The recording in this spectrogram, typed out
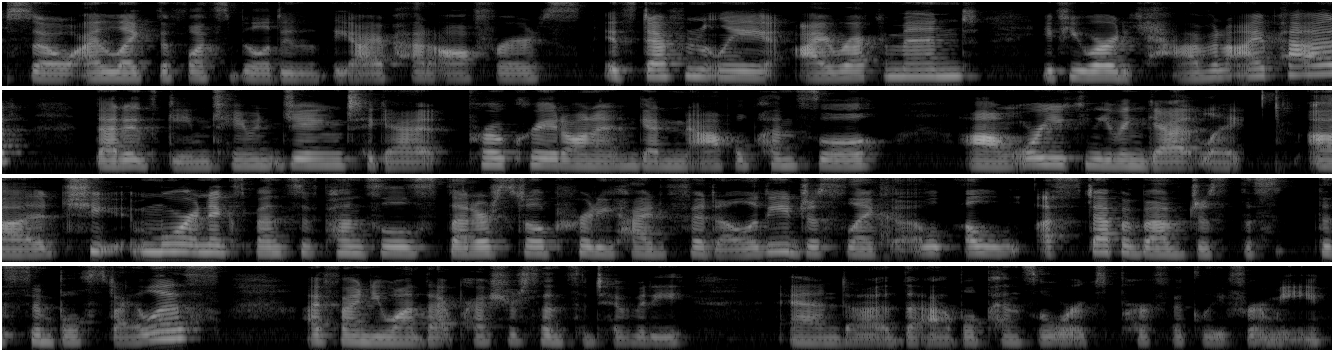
So I like the flexibility that the iPad offers. It's definitely I recommend if you already have an iPad that is game changing to get Procreate on it and get an Apple Pencil um, or you can even get like uh, cheap, more inexpensive pencils that are still pretty high fidelity, just like a, a, a step above just the, the simple stylus. I find you want that pressure sensitivity, and uh, the Apple Pencil works perfectly for me.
